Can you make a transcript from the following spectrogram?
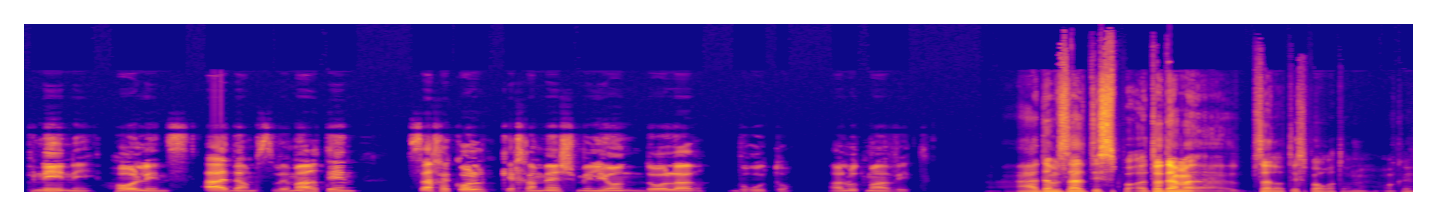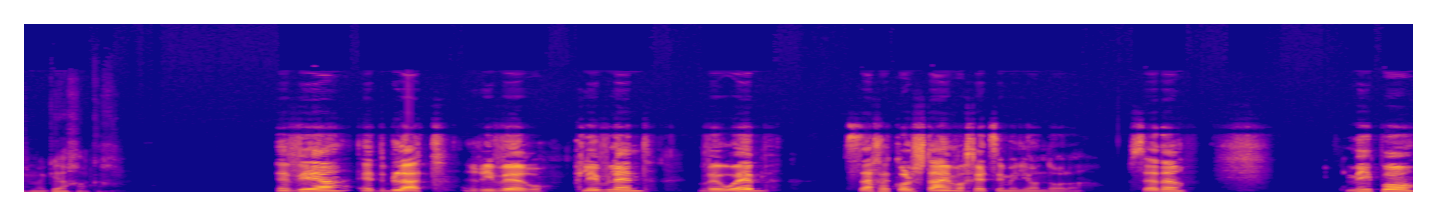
פניני, הולינס, אדמס ומרטין סך הכל כחמש מיליון דולר ברוטו, עלות מעביד. אדמס אל תספור, אתה יודע מה, בסדר, תספור אותו, נו, אוקיי, נגיע אחר כך. הביאה את בלאט, ריברו, קליבלנד וווב, סך הכל 2.5 מיליון דולר, בסדר? מפה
